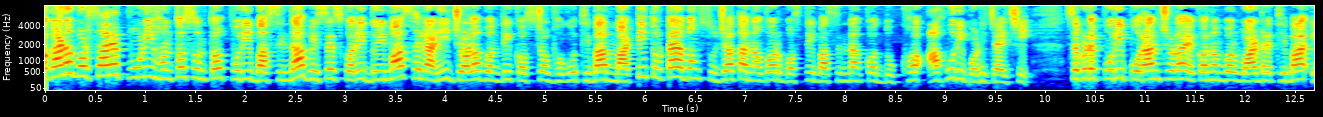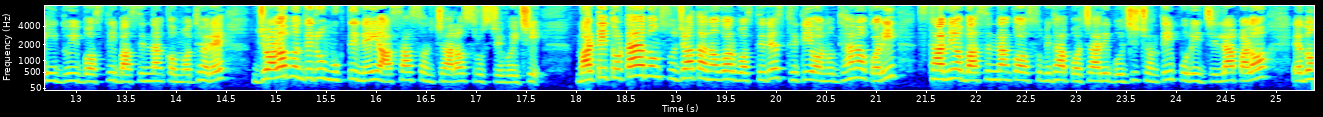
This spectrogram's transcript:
ଲଗାଣ ବର୍ଷାରେ ପୁଣି ହନ୍ତସନ୍ତ ପୁରୀ ବାସିନ୍ଦା ବିଶେଷକରି ଦୁଇମାସ ହେଲାଣି ଜଳବନ୍ଦୀ କଷ୍ଟ ଭୋଗୁଥିବା ମାଟିତୋଟା ଏବଂ ସୁଜାତାନଗର ବସ୍ତି ବାସିନ୍ଦାଙ୍କ ଦୁଃଖ ଆହୁରି ବଢ଼ିଯାଇଛି ସେପଟେ ପୁରୀ ପୌରାଞ୍ଚଳ ଏକ ନମ୍ଘର ୱାର୍ଡରେ ଥିବା ଏହି ଦୁଇ ବସ୍ତି ବାସିନ୍ଦାଙ୍କ ମଧ୍ୟରେ ଜଳବନ୍ଦୀରୁ ମୁକ୍ତି ନେଇ ଆଶା ସଞ୍ଚାର ସୃଷ୍ଟି ହୋଇଛି ମାଟିତୋଟା ଏବଂ ସୁଜାତାନଗର ବସ୍ତିରେ ସ୍ଥିତି ଅନୁଧ୍ୟାନ କରି ସ୍ଥାନୀୟ ବାସିନ୍ଦାଙ୍କ ଅସୁବିଧା ପଚାରି ବୁଝିଛନ୍ତି ପୁରୀ ଜିଲ୍ଲାପାଳ ଏବଂ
